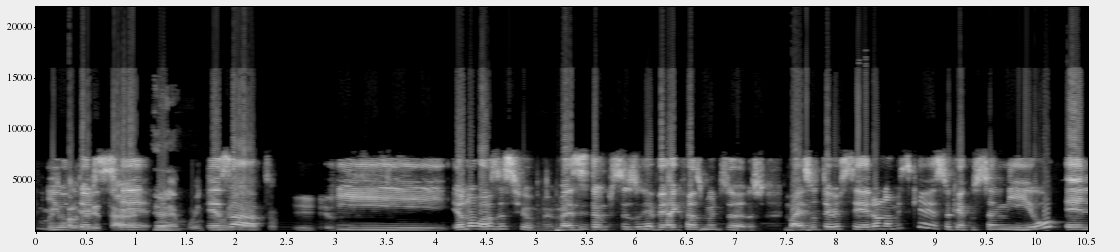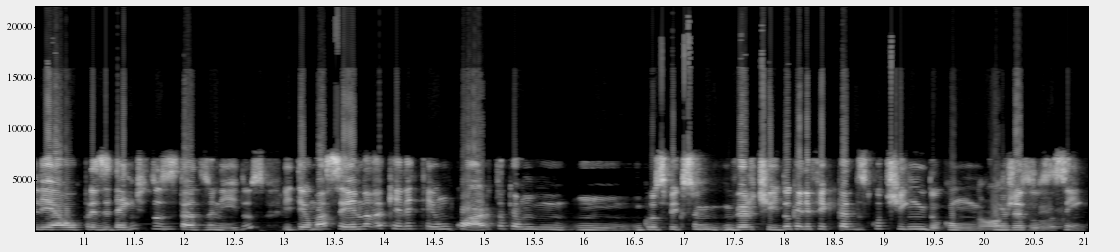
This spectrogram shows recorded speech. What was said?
Numa E o terceiro- É, É. muito Exato. nojento. E eu não gosto desse filme, mas eu preciso rever que faz muitos anos. Mas o terceiro eu não me esqueço, que é com o Sam Neill, ele é o presidente dos Estados Unidos, e tem uma cena que ele tem um quarto que é um, um, um crucifixo invertido que ele fica discutindo com, Nossa, com Jesus, sim. assim.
